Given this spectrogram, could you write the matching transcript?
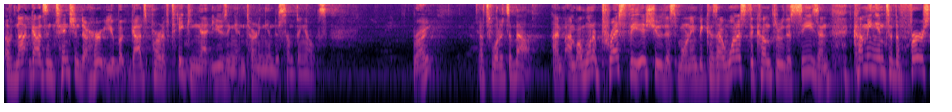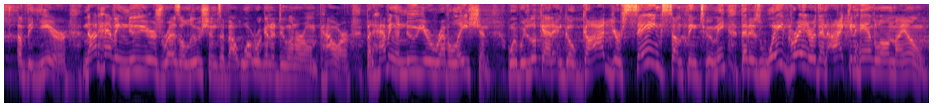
of not God's intention to hurt you, but God's part of taking that, using it, and turning it into something else. Right? That's what it's about. I'm, I'm, i want to press the issue this morning because I want us to come through the season, coming into the first of the year, not having New Year's resolutions about what we're going to do in our own power, but having a New Year revelation where we look at it and go, God, you're saying something to me that is way greater than I can handle on my own.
